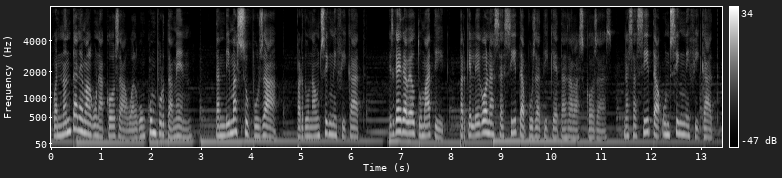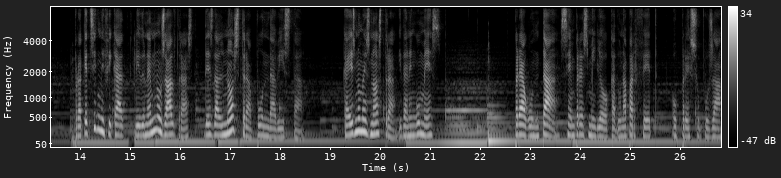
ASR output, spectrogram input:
Quan no entenem alguna cosa o algun comportament, tendim a suposar per donar un significat. És gairebé automàtic, perquè l'ego necessita posar etiquetes a les coses, necessita un significat – però aquest significat li donem nosaltres des del nostre punt de vista, que és només nostre i de ningú més. Preguntar sempre és millor que donar per fet o pressuposar.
